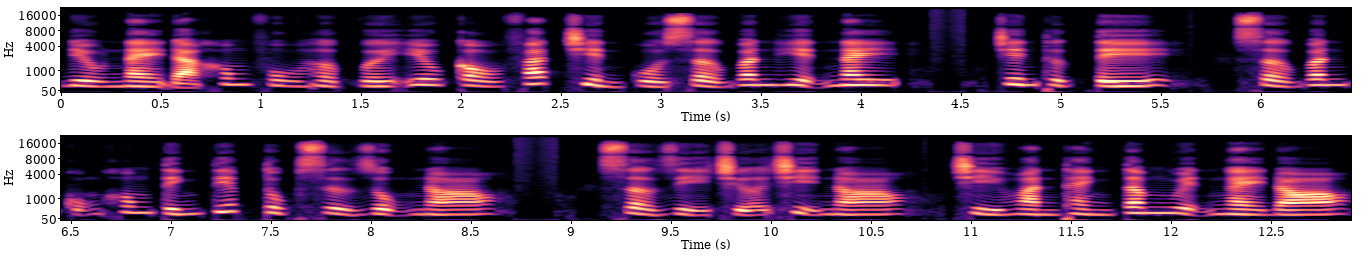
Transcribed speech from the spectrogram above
Điều này đã không phù hợp với yêu cầu phát triển của sở vân hiện nay. Trên thực tế, sở vân cũng không tính tiếp tục sử dụng nó. Sở dĩ chữa trị nó, chỉ hoàn thành tâm nguyện ngày đó.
